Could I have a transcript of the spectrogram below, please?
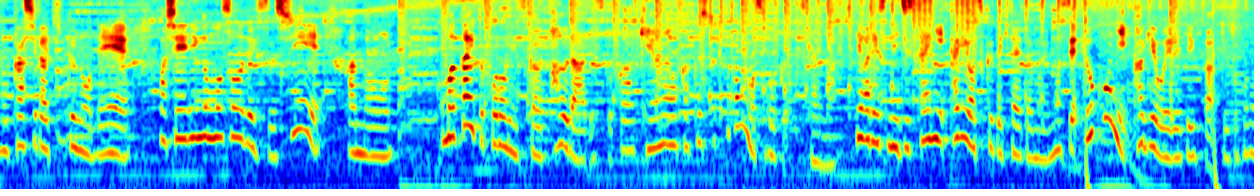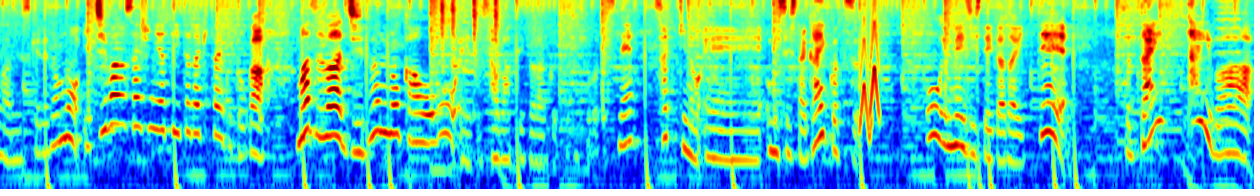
ぼかしが効くので、まあ、シェーディングもそうですしあの細かいところに使うパウダーですとか毛穴を隠す時とかにもすごく使えます。ではですね実際に影を作っていきたいと思います。どこに影を入れていくかというところなんですけれども一番最初にやっていただきたいことがまずは自分の顔を、えーと、触っていただくというところですね。さっきの、えー、お見せした骸骨をイメージしていただいて大体は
